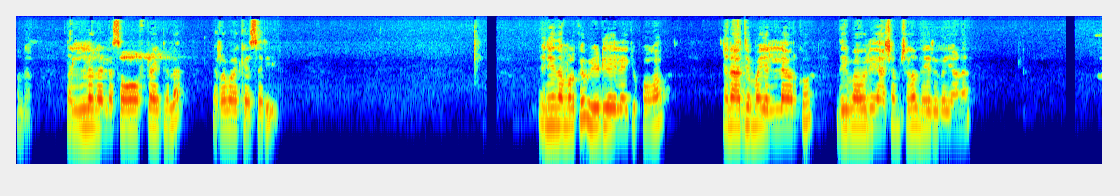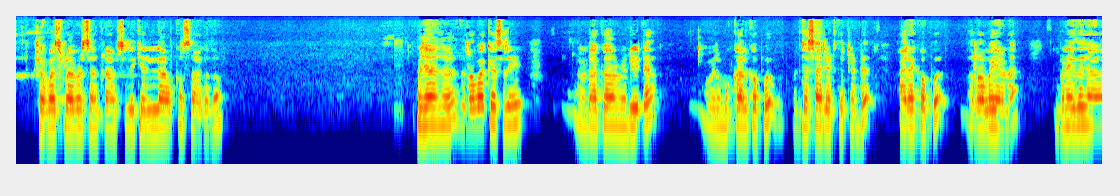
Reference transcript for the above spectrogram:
ഉണ്ടോ നല്ല നല്ല സോഫ്റ്റ് ആയിട്ടുള്ള റവ കേസരി. ഇനി നമ്മൾക്ക് വീഡിയോയിലേക്ക് പോകാം. ഞാൻ ആദ്യമായി എല്ലാവർക്കും ദീപാവലി ആശംസകൾ നേരുകയാണ്. ഷബാസ് ഫ്ലവേഴ്സ് ആൻഡ് ക്രാഫ്റ്റ്സിലേക്ക് എല്ലാവർക്കും സ്വാഗതം. അപ്പോൾ ഞാൻ റവ കേസരി ഉണ്ടാക്കാൻ വേണ്ടിയിട്ട് ഒരു മുക്കാൽ കപ്പ് പഞ്ചസാര എടുത്തിട്ടുണ്ട്. അര കപ്പ് റവയാണ്. പിന്നെ ഇത് ഞാൻ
